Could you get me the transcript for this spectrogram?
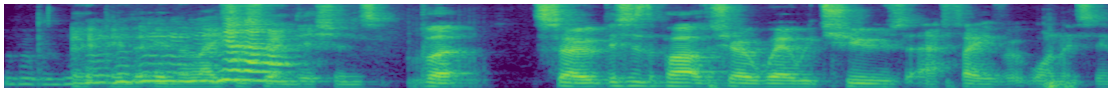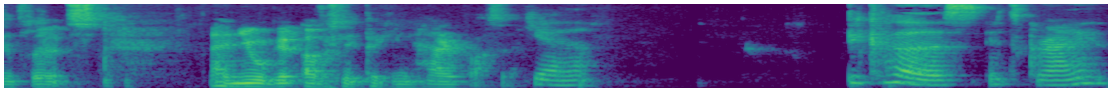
in, in the, in the latest renditions. But so this is the part of the show where we choose our favourite one that's influenced, and you're obviously picking Harry Potter. Yeah. Because it's great.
